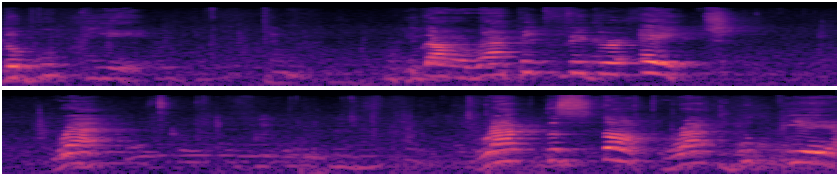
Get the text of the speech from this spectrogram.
the boot pied. You gotta wrap it figure eight. Wrap. Wrap the stump, wrap boot pied.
